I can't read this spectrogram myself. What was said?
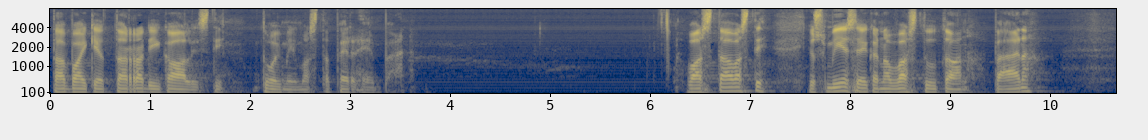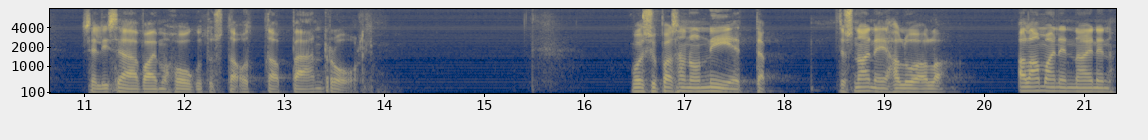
tai vaikeuttaa radikaalisti toimimasta perheenpäänä. Vastaavasti, jos mies ei kanna vastuutaan päänä, se lisää vaimo houkutusta ottaa pään rooli. Voisi jopa sanoa niin, että jos nainen ei halua olla alamainen nainen,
